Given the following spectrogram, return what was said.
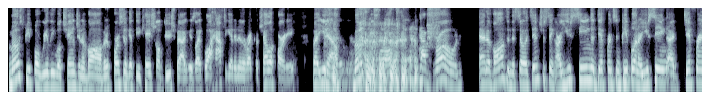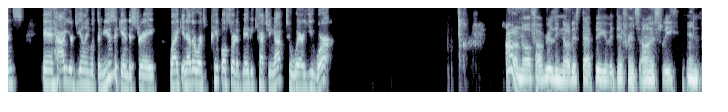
most people really will change and evolve. And of course, you'll get the occasional douchebag who's like, well, I have to get into the right Coachella party. But, you know, most people have grown and evolved in this. So it's interesting. Are you seeing a difference in people? And are you seeing a difference in how you're dealing with the music industry? Like, in other words, people sort of maybe catching up to where you were. I don't know if I really noticed that big of a difference, honestly, in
